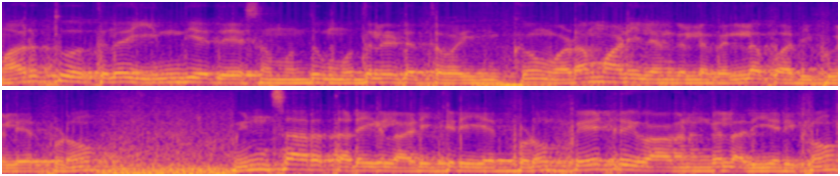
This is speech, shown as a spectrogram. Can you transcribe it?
மருத்துவத்தில் இந்திய தேசம் வந்து முதலிடத்தை வகிக்கும். வட மாநிலங்களில் வெள்ள பாதிப்புகள் ஏற்படும். மின்சார தடைகள் அடிக்கடி ஏற்படும். பேட்டரி வாகனங்கள் அதிகரிக்கும்.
